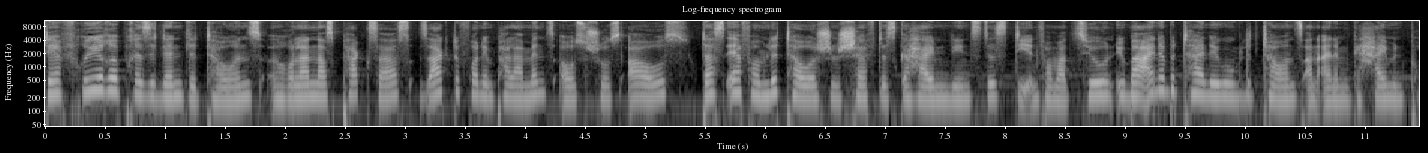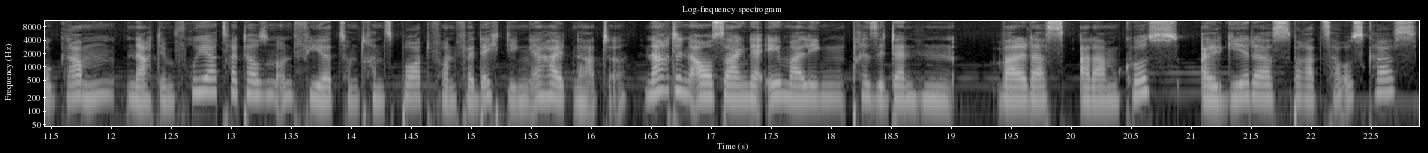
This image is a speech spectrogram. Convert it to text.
Der frühere Präsident Litauens, Rolandas Paksas, sagte vor dem Parlamentsausschuss aus, dass er vom litauischen Chef des Geheimdienstes die Information über eine Beteiligung Litauens an einem geheimen Programm nach dem Frühjahr 2004 zum Transport von Verdächtigen erhalten hatte. Nach den Aussagen der ehemaligen Präsidenten Valdas Adamkus, Algirdas Parazauskas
